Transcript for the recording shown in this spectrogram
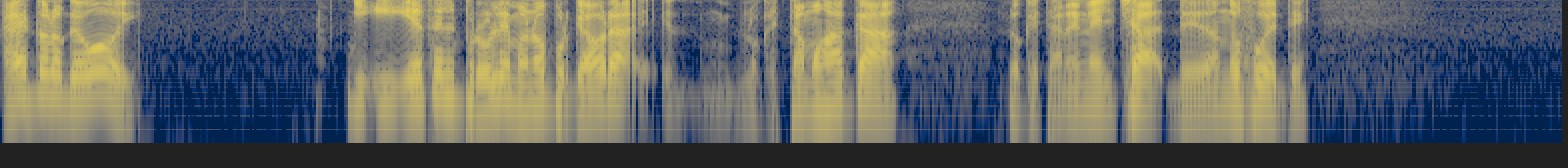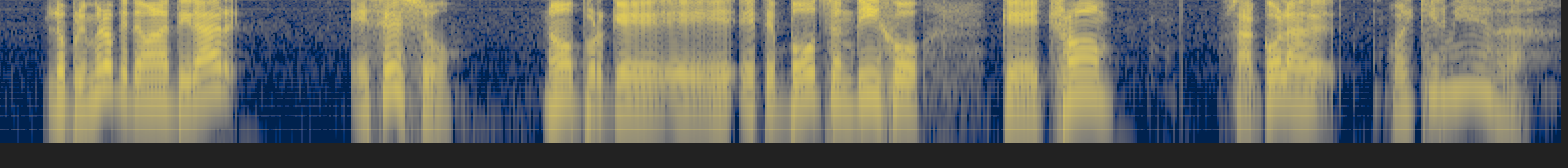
A esto es lo que voy. Y, y ese es el problema, ¿no? Porque ahora, eh, los que estamos acá, los que están en el chat de Dando Fuete, lo primero que te van a tirar es eso. No, porque eh, este Bolton dijo que Trump sacó la... Cualquier mierda.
